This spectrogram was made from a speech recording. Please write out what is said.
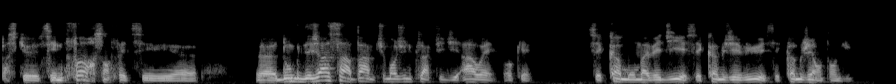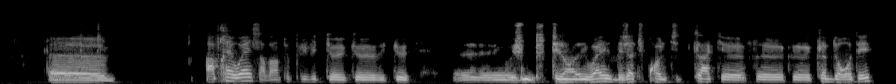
parce que c'est une force en fait. C'est euh, euh, donc déjà ça, bam, tu manges une claque, tu dis ah ouais, ok, c'est comme on m'avait dit et c'est comme j'ai vu et c'est comme j'ai entendu. Après ouais, ça va un peu plus vite que euh, je- t'es dans, ouais, déjà tu prends une petite claque euh, que Club Dorothée,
